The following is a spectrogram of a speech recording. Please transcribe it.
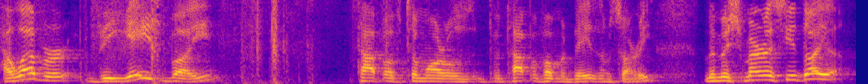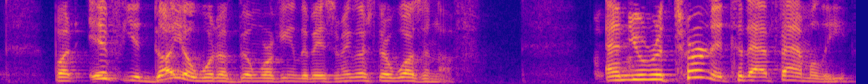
However, V'yesh top of tomorrow's, top of Amud Beis, I'm sorry, the Mishmeres Yedaya. But if Yedaya would have been working in the base of English, there was enough. And you return it to that family,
